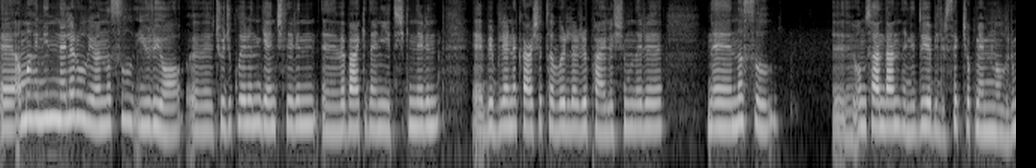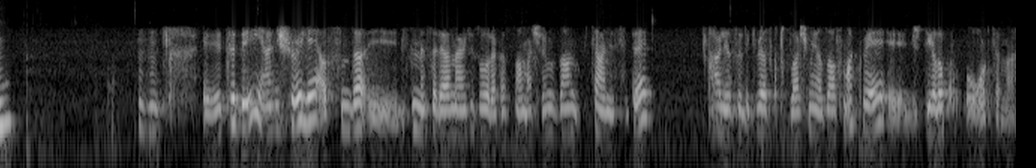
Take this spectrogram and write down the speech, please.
E, ama hani neler oluyor, nasıl yürüyor? E, çocukların, gençlerin e, ve belki de hani yetişkinlerin e, birbirlerine karşı tavırları, paylaşımları e, nasıl? E, onu senden hani duyabilirsek çok memnun olurum. E, tabii yani şöyle aslında e, bizim mesela merkez olarak aslında amaçlarımızdan bir tanesi de hali hazırdaki biraz kutuplaşmayı azaltmak ve e, bir diyalog ortamı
